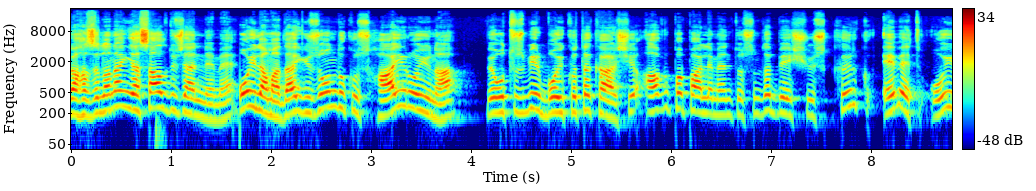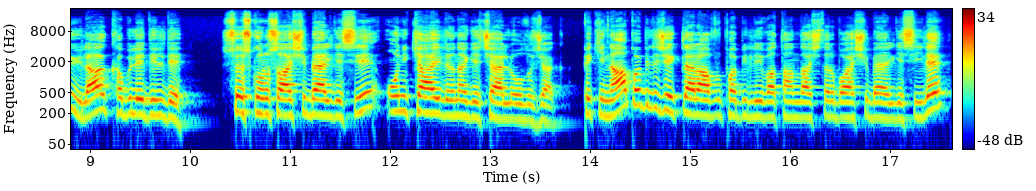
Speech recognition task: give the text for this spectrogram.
ve hazırlanan yasal düzenleme oylamada 119 hayır oyuna ve 31 boykota karşı Avrupa Parlamentosu'nda 540 evet oyuyla kabul edildi. Söz konusu aşı belgesi 12 aylığına geçerli olacak. Peki ne yapabilecekler Avrupa Birliği vatandaşları bu aşı belgesiyle?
